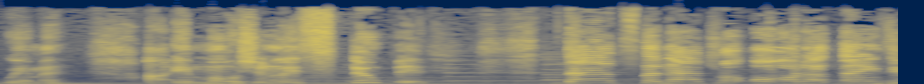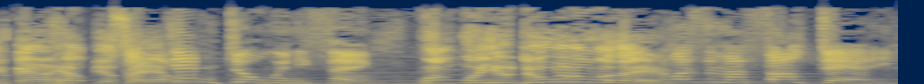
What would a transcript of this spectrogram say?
Women are emotionally stupid. That's the natural order of things. You can't help yourself. I didn't do anything. What were you doing over there? It wasn't my fault, Daddy.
